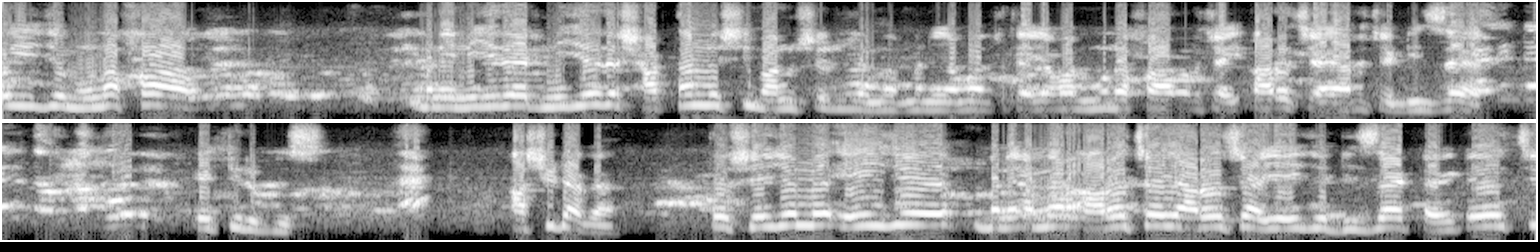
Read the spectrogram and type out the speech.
ওই যে মুনাফা মানে নিজেদের নিজেদের স্বার্থান্বেষী মানুষের জন্য মানে আমার চাই, আমার মুনাফা আরও চাই আরও চাই আরও চাই ডিজায়ার এইটি রুপিস আশি টাকা। তো সেই জন্য এই যে মানে আমার আরও চাই আরও চাই, এই যে ডিজায়ারটা এটা হচ্ছে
